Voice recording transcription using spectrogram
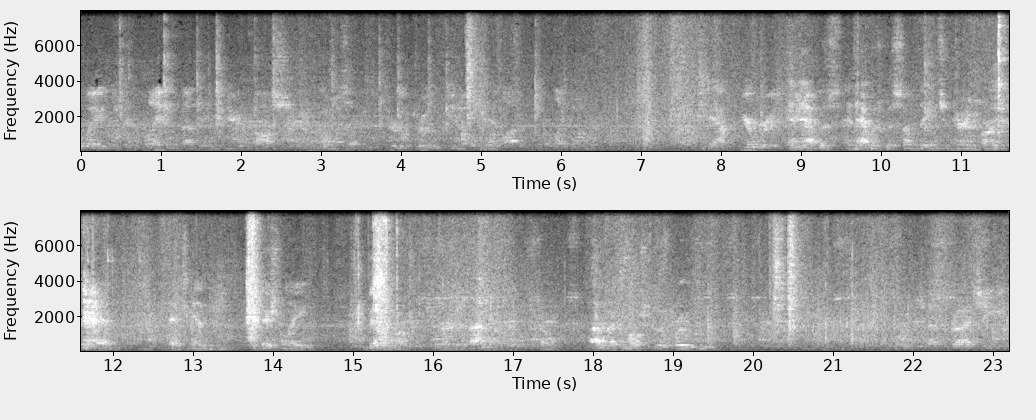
Know Wade was complaining about the engineering costs going up through the roof, you know, for a lot, for like on Yeah. your bridge. And that was, and that was with some of the engineering firms that had been traditionally building our bridges or designing our bridges, so. I'd make a motion to approve them. That's right, CED,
